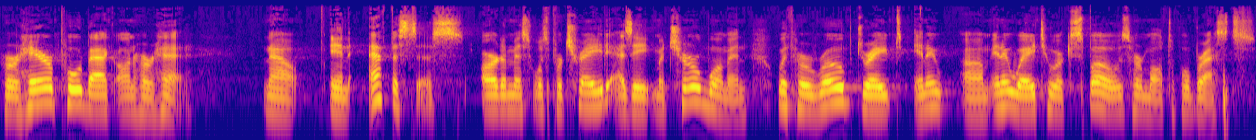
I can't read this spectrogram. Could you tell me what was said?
her hair pulled back on her head. Now, in Ephesus, Artemis was portrayed as a mature woman with her robe draped in a, um, in a way to expose her multiple breasts.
